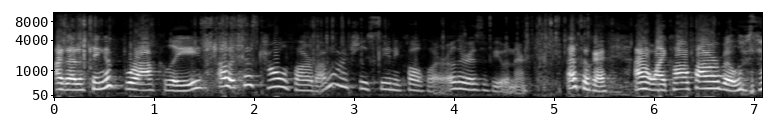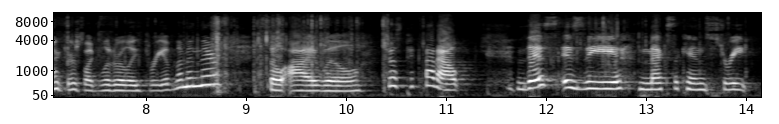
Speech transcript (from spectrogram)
I got a thing of broccoli. Oh, it says cauliflower, but I don't actually see any cauliflower. Oh, there is a few in there. That's okay. I don't like cauliflower, but it looks like there's like literally three of them in there. So I will just pick that out. This is the Mexican street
